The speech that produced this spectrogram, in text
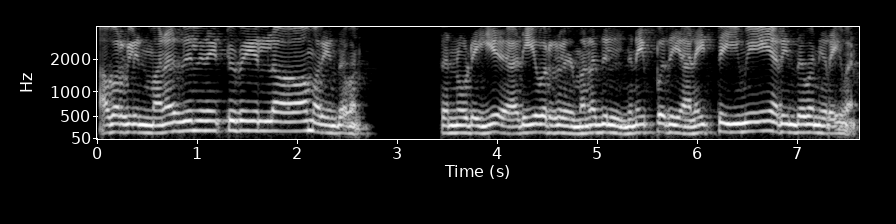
அவர்களின் மனதில் நினைத்ததையெல்லாம் அறிந்தவன். தன்னுடைய அடியவர்கள் மனதில் நினைப்பதை அனைத்தையுமே அறிந்தவன் இறைவன்.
